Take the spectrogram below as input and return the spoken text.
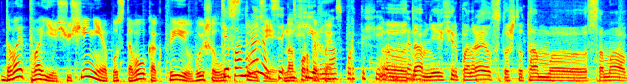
Давай твои ощущения ощущения после того, как ты вышел Тебе из студии понравился на эфир на Спорт Э, Да, мне эфир понравился, то, что там э, сама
